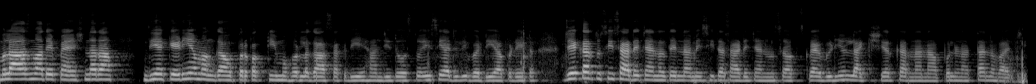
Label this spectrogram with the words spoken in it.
ਮੁਲਾਜ਼ਮਾਂ ਤੇ ਪੈਨਸ਼ਨਰਾਂ ਦੀਆਂ ਕਿਹੜੀਆਂ ਮੰਗਾਂ ਉੱਪਰ ਪੱਕੀ ਮੋਹਰ ਲਗਾ ਸਕਦੀ ਹੈ? ਹਾਂਜੀ ਦੋਸਤੋ, ਇਹ ਸੀ ਅੱਜ ਦੀ ਵੱਡੀ ਅਪਡੇਟ ਜੇਕਰ ਤੁਸੀਂ ਸਾਡੇ ਚੈਨਲ ਤੇ ਨਵੇਂ ਸੀ ਤਾਂ ਸਾਡੇ ਚੈਨਲ ਨੂੰ ਸਬਸਕ੍ਰਾਈਬ ਵੀਡੀਓ ਨੂੰ ਲਾਈਕ ਸ਼ੇਅਰ ਕਰਨਾ ਨਾ ਭੁੱਲਣਾ। ਧੰਨਵਾਦ ਜੀ।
